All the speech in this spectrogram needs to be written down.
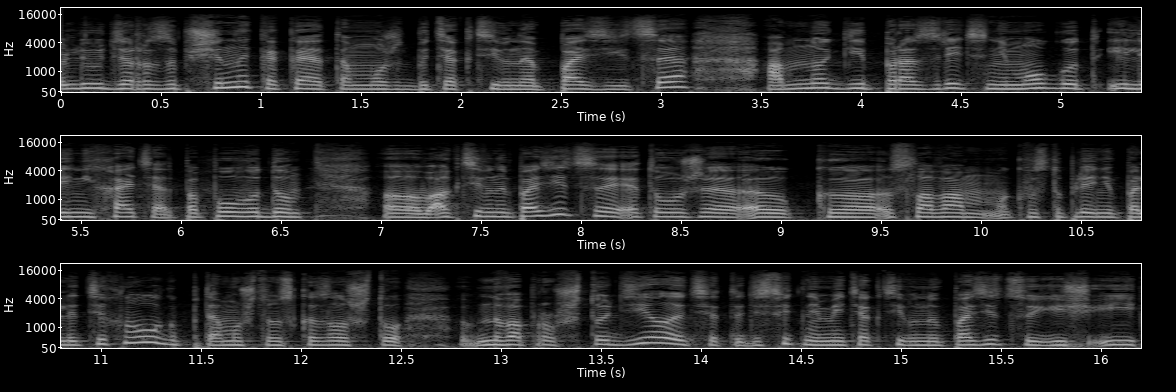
люди разобщены, какая там может быть активная позиция, а многие прозреть не могут или не хотят. По поводу э, активной позиции, это уже э, к словам, к выступлению политтехнолога, потому что он сказал, что на вопрос, что делать, это действительно иметь активную позицию еще, и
